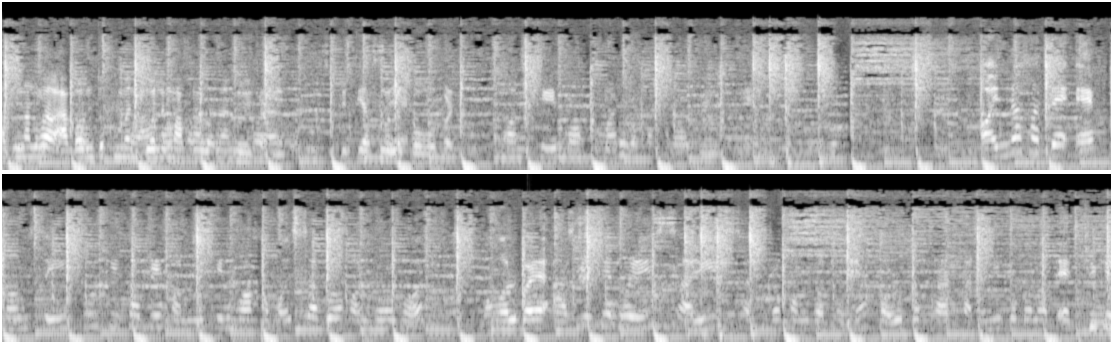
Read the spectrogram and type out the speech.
আপোনালোকৰ আগন্তুক সময়ত গ'লে মই আপোনালোকক লৈ যাম। তেতিয়া আপোনালোকে ক'ব পাৰিব। অন্যহাতে এক নং চেইনপুৰ কৃষকে সন্মুখীন হোৱা সমস্যাবোৰৰ সন্দৰ্ভত মঙলবাৰে আজিকে ধৰি চাৰি ছাত্ৰ সংগঠনে সৰু পথাৰ সাধনী ভৱনত এক কয় যে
